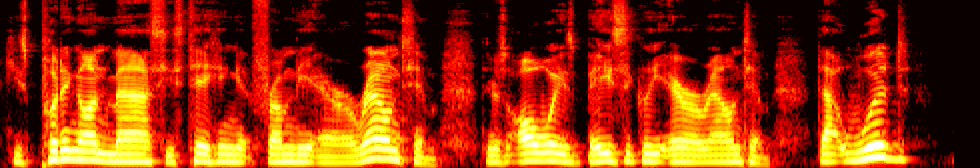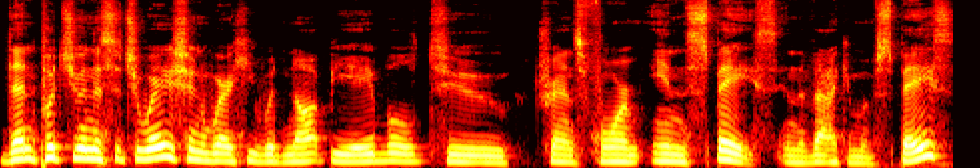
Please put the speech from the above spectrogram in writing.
He's putting on mass, he's taking it from the air around him. There's always basically air around him. That would then put you in a situation where he would not be able to transform in space, in the vacuum of space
